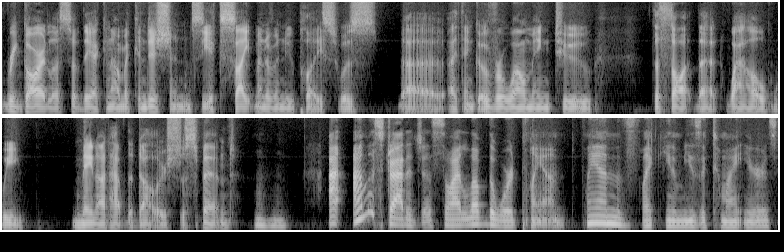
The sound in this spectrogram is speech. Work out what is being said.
regardless of the economic conditions, the excitement of a new place was, uh, I think, overwhelming to the thought that, wow, we may not have the dollars to spend. Mhm. I, I'm a strategist, so I love the word plan. Plan is like, you know, music to my ears.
